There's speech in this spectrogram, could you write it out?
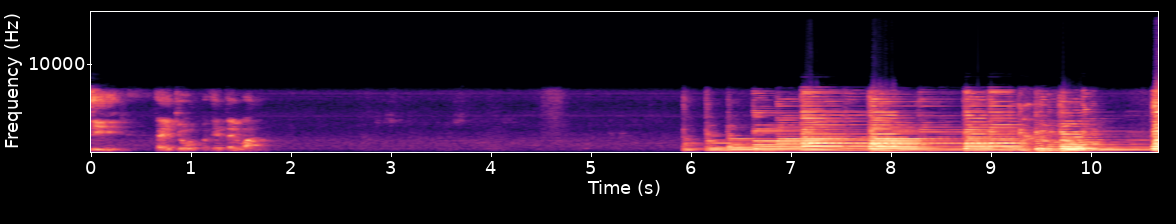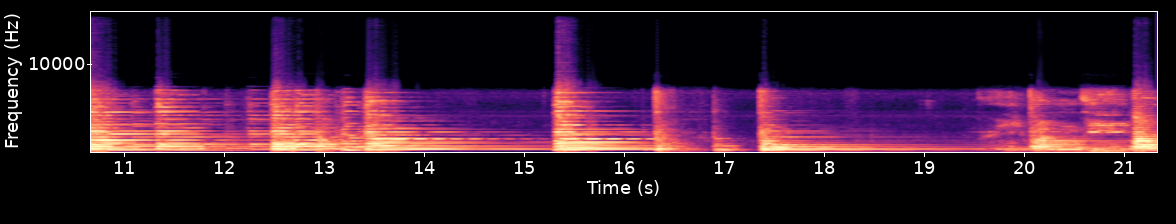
ซีไทโจประเทศไต้หวัน วั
